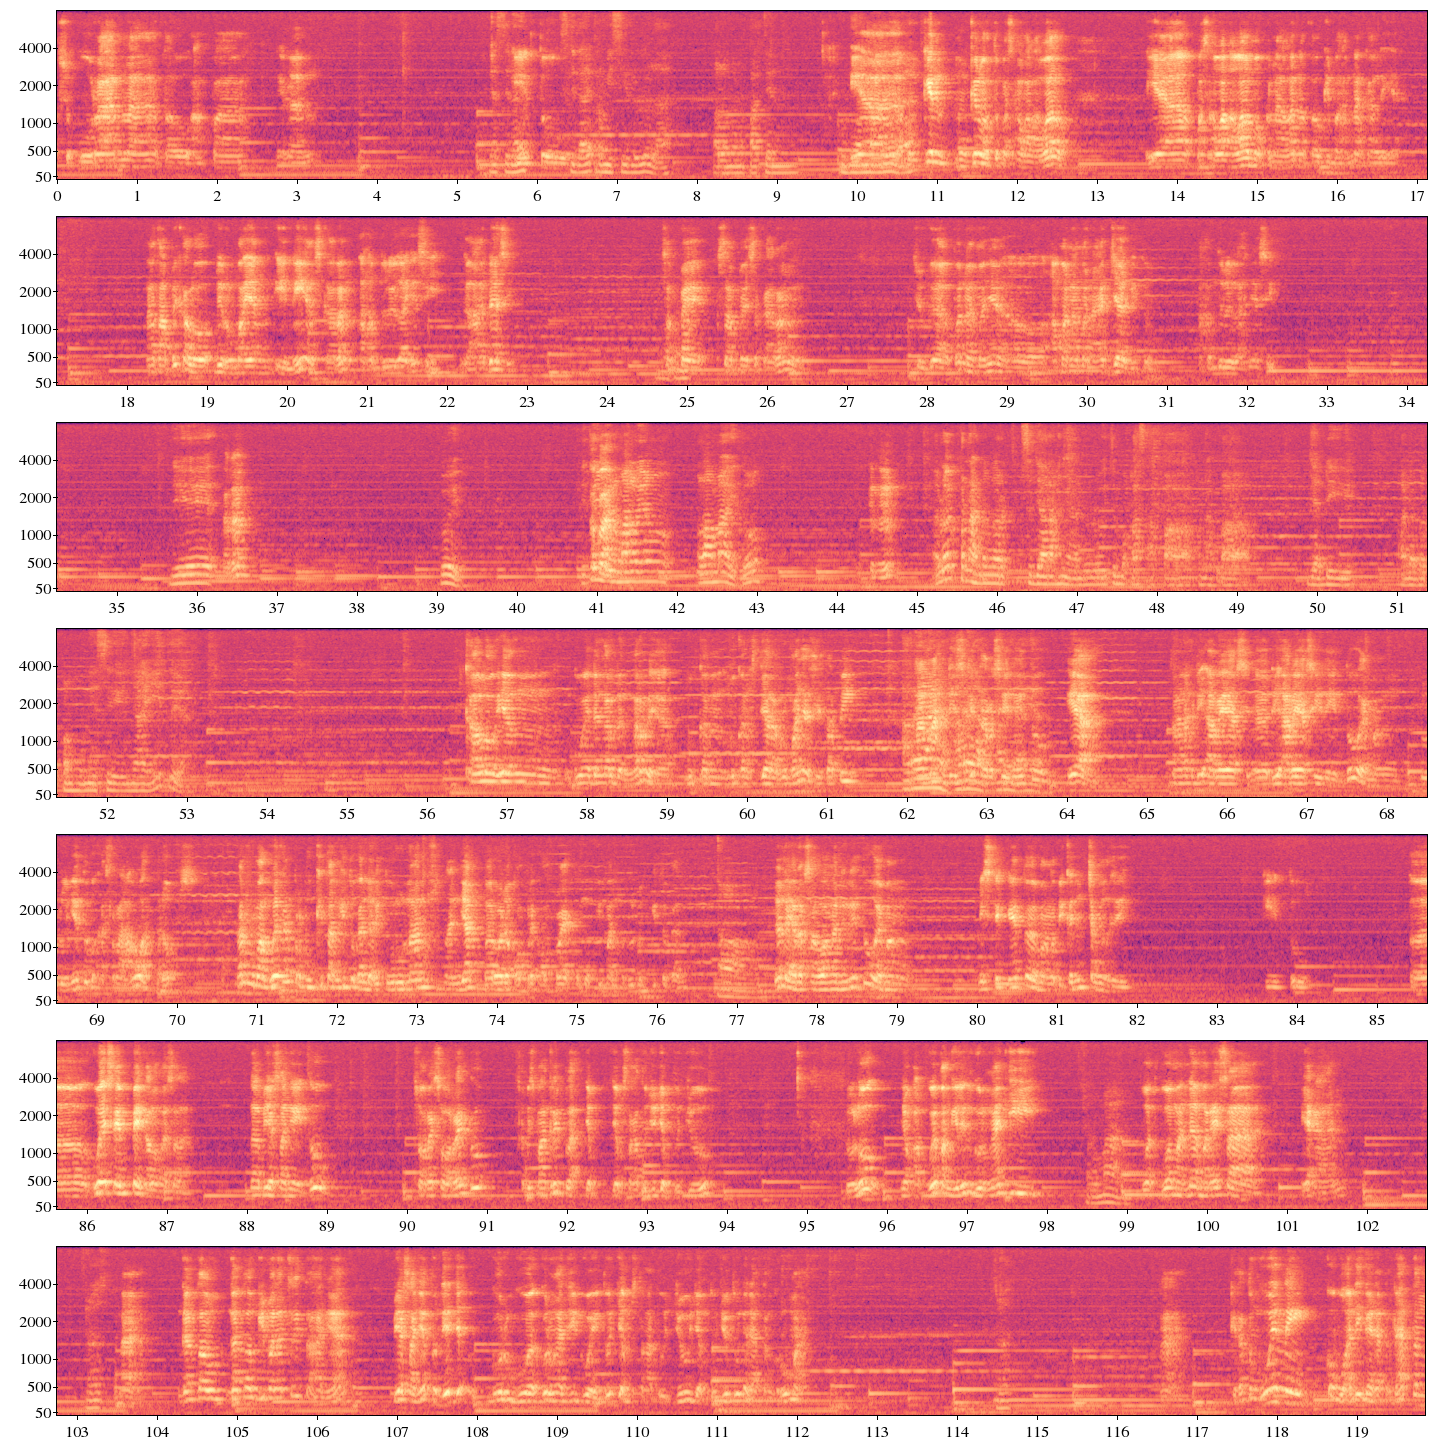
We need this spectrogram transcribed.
syukuran lah atau apa ya kan Ya setidaknya, gitu setidaknya permisi dulu lah. Kalau mau nempatin ya baru ya. mungkin mungkin waktu pas awal-awal ya pas awal-awal mau kenalan atau gimana kali ya nah tapi kalau di rumah yang ini yang sekarang alhamdulillahnya sih nggak ada sih. Sampai sampai sekarang juga apa namanya eh, aman-aman aja gitu. Alhamdulillahnya sih. Di, karena woi. Itu Apa? rumah lo yang lama itu, mhm, lo pernah dengar sejarahnya dulu itu bekas apa, kenapa jadi ada berpenghuni si Nyai itu ya? kalau yang gue dengar-dengar ya bukan bukan sejarah rumahnya sih tapi tanah Areanya, di area, sekitar area, sini ya. itu ya tanah di area eh, di area sini itu emang dulunya tuh bekas rawa dops kan rumah gue kan perbukitan gitu kan dari turunan nanjak baru ada komplek-komplek pemukiman penduduk gitu kan. Oh. Dan daerah Sawangan ini tuh emang mistiknya tuh emang lebih kenceng sih. Gitu. Eh, gue SMP kalau nggak salah. Nah biasanya itu sore-sore tuh habis maghrib lah jam jam setengah tujuh jam tujuh. Dulu nyokap gue panggilin guru ngaji serumah buat gue manda sama Resa ya kan terus Nah, nggak tahu nggak tahu gimana ceritanya. Biasanya tuh dia guru gua guru ngaji gue itu jam setengah tujuh jam tujuh tuh udah datang ke rumah. terus Nah, kita tungguin nih, kok Bu Adi nggak datang datang.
